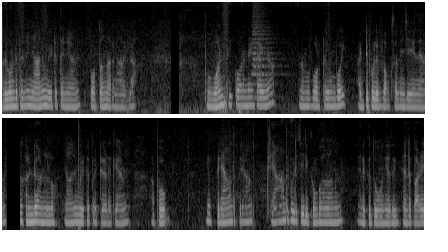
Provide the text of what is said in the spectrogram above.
അതുകൊണ്ട് തന്നെ ഞാനും വീട്ടിൽ തന്നെയാണ്. പുറത്തൊന്നും ഇറങ്ങാറില്ല. അപ്പോൾ വൺസ് ഈ ക്വാറന്റൈൻ കഴിഞ്ഞാൽ നമ്മൾ പുറത്തെല്ലാം പോയി അടിപൊളി വ്ളോഗ്സ് എല്ലാം ചെയ്യുന്നതാണ്. കണ്ടു കാണുമല്ലോ. ഞാനും വീട്ടിൽ പെട്ട് കിടക്കുകയാണ്. അപ്പോൾ ഇങ്ങനെ പ്രാന്ത് പ്രാന്ത് പ്രാന്ത് പിടിച്ചിരിക്കുമ്പോഴാണ് എനിക്ക് തോന്നിയത് എന്റെ പഴയ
